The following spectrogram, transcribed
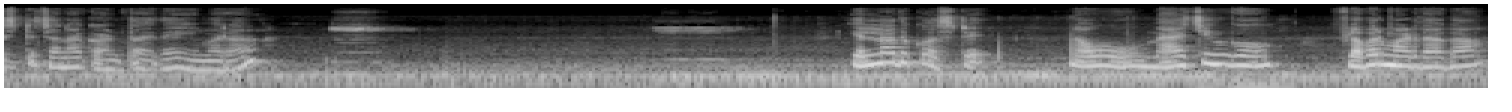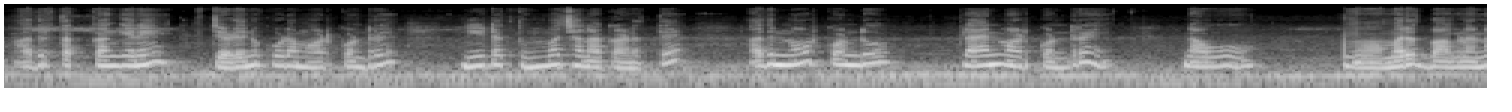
ಎಷ್ಟು ಚೆನ್ನಾಗಿ ಕಾಣ್ತಾ ಇದೆ ಈ ಮರ. ಎಲ್ಲದಕ್ಕೂ ಅಷ್ಟೇ. ನಾವು ಮ್ಯಾಚಿಂಗು ಫ್ಲವರ್ ಮಾಡಿದಾಗ ಅದ್ರ ತಕ್ಕಂಗೆ ಜಡೆನೂ ಕೂಡ ಮಾಡಿಕೊಂಡ್ರೆ ನೀಟಾಗಿ ತುಂಬ ಚೆನ್ನಾಗಿ ಕಾಣುತ್ತೆ. ಅದನ್ನು ನೋಡಿಕೊಂಡು ಪ್ಲ್ಯಾನ್ ಮಾಡಿಕೊಂಡ್ರೆ ನಾವು ಮರದ ಬಾಗಿಣನ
